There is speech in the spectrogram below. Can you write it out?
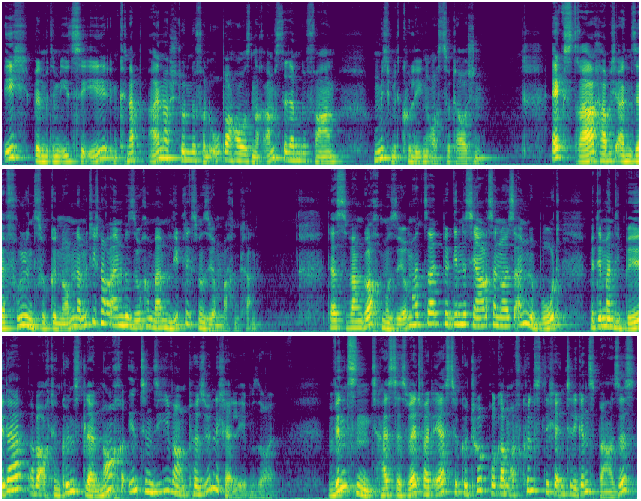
Ich bin mit dem ICE in knapp einer Stunde von Oberhausen nach Amsterdam gefahren, um mich mit Kollegen auszutauschen. Extra habe ich einen sehr frühen Zug genommen, damit ich noch einen Besuch in meinem Lieblingsmuseum machen kann. Das Van Gogh Museum hat seit Beginn des Jahres ein neues Angebot, mit dem man die Bilder, aber auch den Künstler noch intensiver und persönlicher erleben soll. Vincent heißt das weltweit erste Kulturprogramm auf künstlicher Intelligenzbasis,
